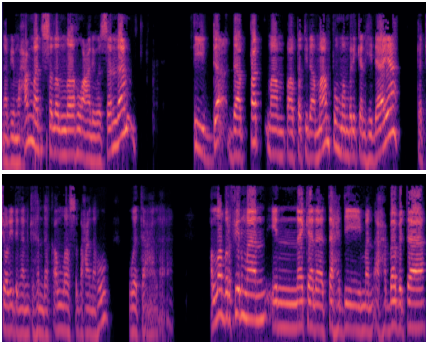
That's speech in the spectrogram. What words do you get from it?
Nabi Muhammad sallallahu alaihi wasallam tidak dapat mampu atau tidak mampu memberikan hidayah kecuali dengan kehendak Allah Subhanahu wa taala. Allah berfirman, "Innaka la tahdi man ahbabta,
